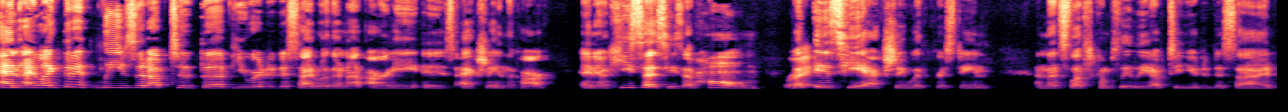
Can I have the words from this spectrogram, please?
and I like that it leaves it up to the viewer to decide whether or not Arnie is actually in the car. And you know, he says he's at home, right." but is he actually with Christine? And that's left completely up to you to decide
